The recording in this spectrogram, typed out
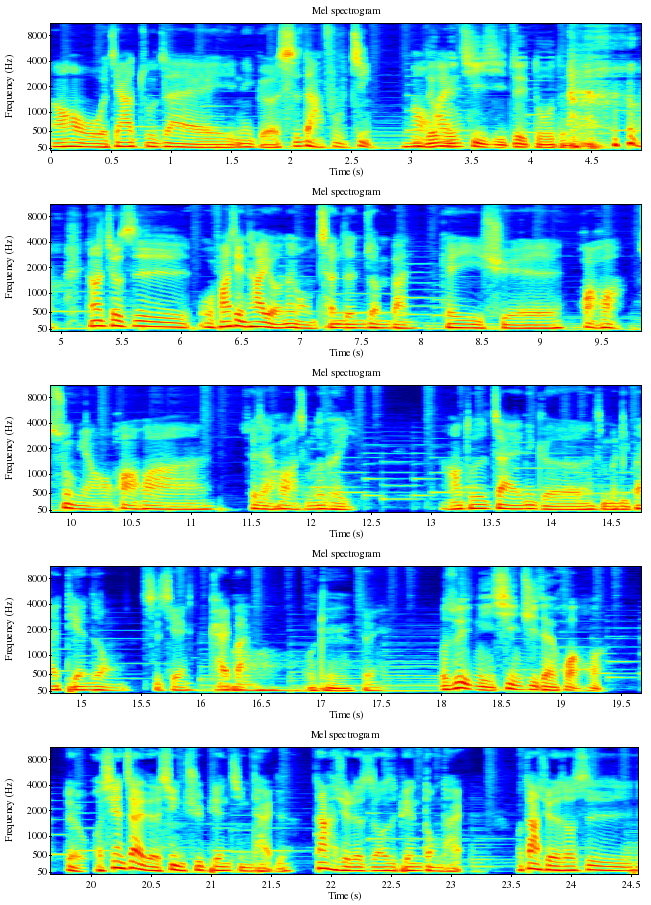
然后我家住在那个师大附近，人文气息最多的。然后就是我发现他有那种成人专班，可以学画画、素描、画画、水彩画，什么都可以。然后都是在那个什么礼拜天这种时间开班。OK，对。所以你兴趣在画画？对我现在的兴趣偏静态的，大学的时候是偏动态。我大学的时候是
